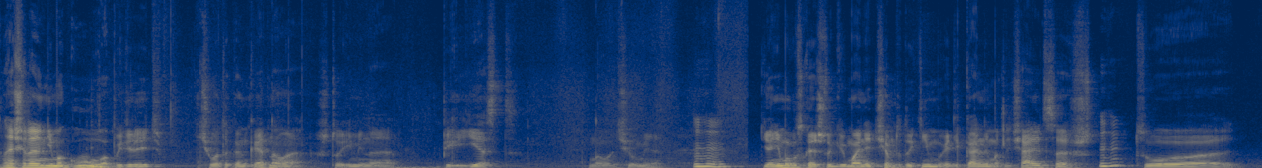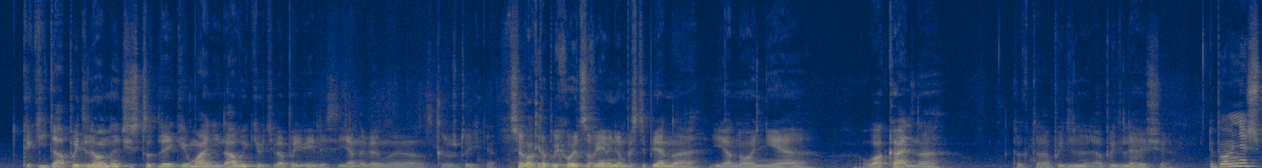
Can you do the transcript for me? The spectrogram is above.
Знаешь, я, наверное, не могу определить чего-то конкретного, что именно переезд научил меня. Мгм. Я не могу сказать, что Германия чем-то таким радикальным отличается, что какие-то определенные чисто для Германии навыки у тебя появились. Я, наверное, скажу, что их нет. Все как-то приходит со временем постепенно, и оно не локально как-то определя- определяющее. Ты помнишь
